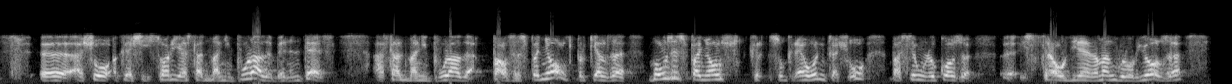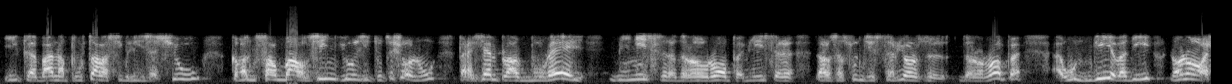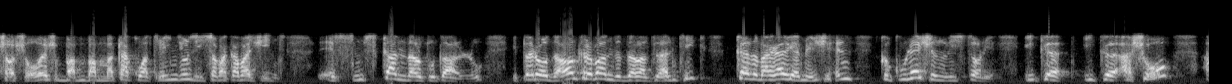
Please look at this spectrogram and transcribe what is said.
eh, això, aquesta història ha estat manipulada, ben entès, ha estat manipulada pels espanyols, perquè els, eh, molts espanyols s'ho creuen que això va ser una cosa eh, extraordinàriament gloriosa i que van aportar la civilització, que van salvar els índios i tot això, no? Per exemple, el Borrell, ministre de l'Europa, ministre dels Assumptes Exteriors de, de l'Europa, eh, un dia va dir, no, no, això, això és, van, van matar quatre índios i se va acabar així. És un escàndal total, no? I però, de l'altra banda de l'Atlàntic, cada vegada hi ha més gent que coneixen la història i que, i que això,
